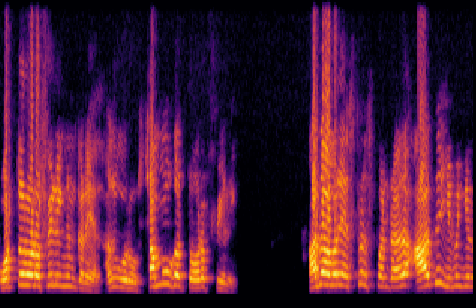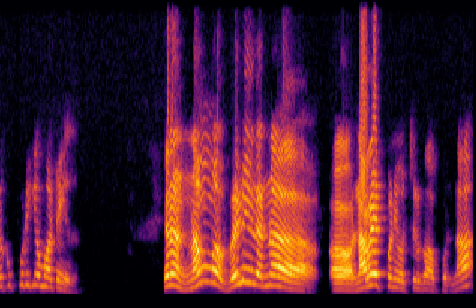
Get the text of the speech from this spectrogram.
ஒருத்தரோட ஃபீலிங்னு கிடையாது. அது ஒரு சமூகத்தோட ஃபீலிங் அது அவரை எக்ஸ்பிரஸ் பண்றாரு. அது இவங்களுக்கு பிடிக்க மாட்டேங்குது. ஏன்னா நம்ம வெளியில என்ன நரேட் பண்ணி வச்சிருக்கோம் அப்படின்னா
